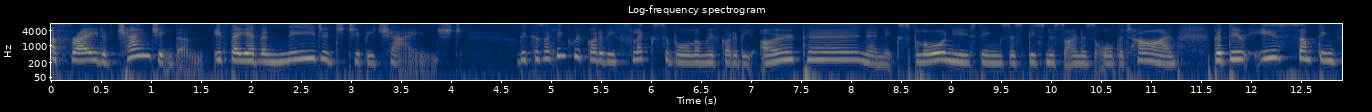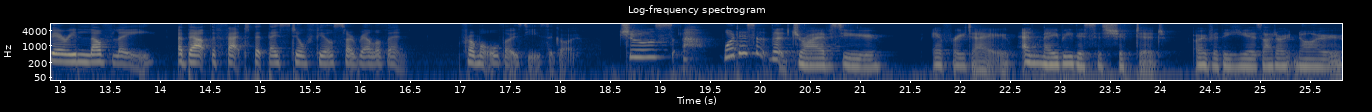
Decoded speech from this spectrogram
afraid of changing them if they ever needed to be changed because I think we've got to be flexible and we've got to be open and explore new things as business owners all the time. But there is something very lovely about the fact that they still feel so relevant from all those years ago. Jules, what is it that drives you every day? And maybe this has shifted over the years. I don't know.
